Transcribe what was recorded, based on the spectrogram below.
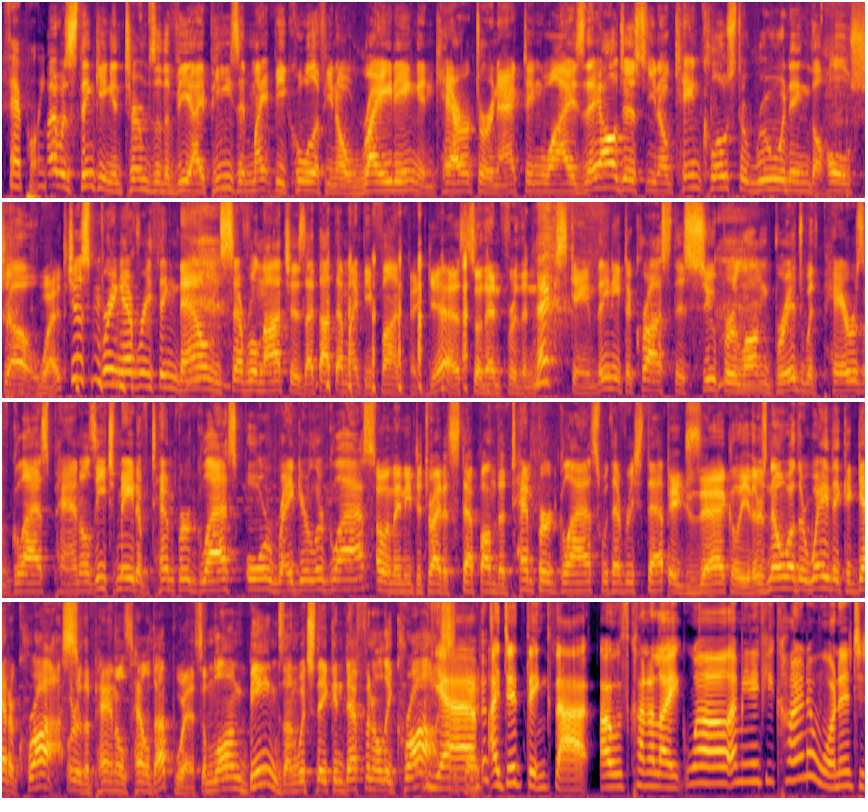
Fair point. I was thinking in terms of the VIPs, it might be cool if, you know, writing and character and acting wise, they all just, you know, came close to ruining the whole show. What? Just bring everything down several notches. I thought that might be fun. I guess. So then for the next game, they need to cross this super long bridge with pairs of glass panels, each made of tempered glass or regular glass. Oh, and they need to try to step on the tempered glass with every step? Exactly. There's no other way they could get across. What are the panels held up with? Some long beams on which they can definitely cross. Yeah, Okay. I did think that. I was kind of like, well, I mean, if you kind of wanted to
